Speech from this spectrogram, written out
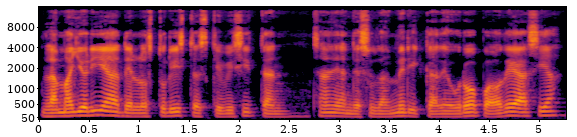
la mayoría de los turistas que visitan, sean de Sudamérica, de Europa o de Asia,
